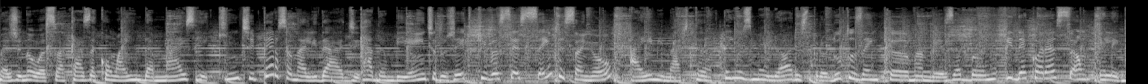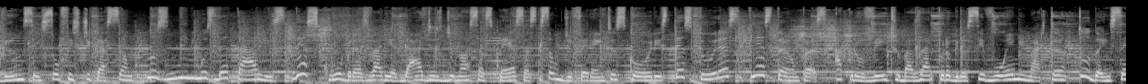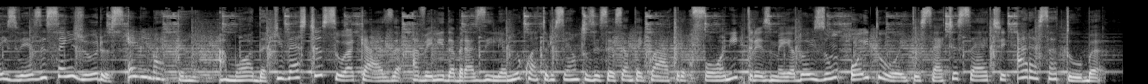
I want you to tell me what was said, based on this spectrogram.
imaginou a sua casa com ainda mais requinte e personalidade? Cada ambiente do jeito que você sempre sonhou? A M Martin tem os melhores produtos em cama, mesa, banho e decoração. Elegância e sofisticação nos mínimos detalhes. Descubra as variedades de nossas peças. São diferentes cores, texturas e estampas. Aproveite o bazar progressivo M Martin, tudo em seis vezes sem juros. M Martin, a moda que veste sua casa. Avenida Brasília, 1464. Fone 3621 8877 Araçatuba.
